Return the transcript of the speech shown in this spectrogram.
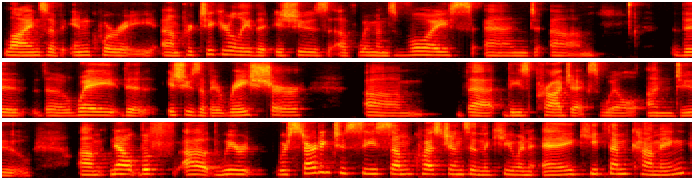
lines of inquiry, um, particularly the issues of women's voice and um, the, the way, the issues of erasure um, that these projects will undo. Um, now, bef- uh, we're we're starting to see some questions in the Q and A. Keep them coming.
